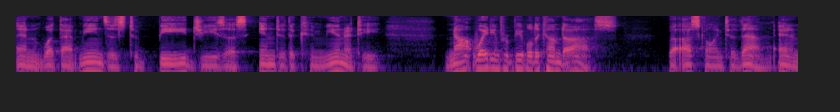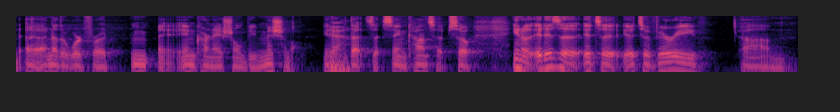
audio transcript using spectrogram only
And what that means is to be Jesus into the community, not waiting for people to come to us, but us going to them. And uh, another word for it, incarnational would be missional. You know, yeah. that's that same concept. So, you know, it is a it's a it's a very um,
